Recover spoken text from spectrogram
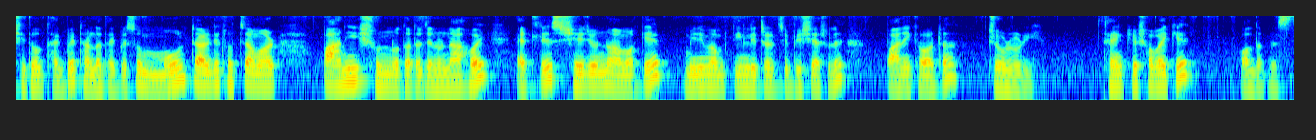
শীতল থাকবে, ঠান্ডা থাকবে। সো মূল টার্গেট হচ্ছে আমার পানি শূন্যতাটা যেন না হয় অ্যাটলিস্ট সেই জন্য আমাকে মিনিমাম তিন লিটার চেয়ে বেশি আসলে পানি খাওয়াটা জরুরি। থ্যাংক ইউ সবাইকে. All the best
